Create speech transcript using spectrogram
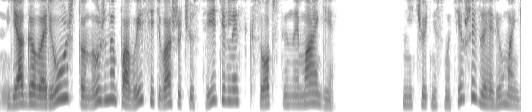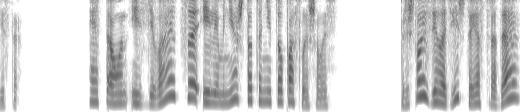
Я говорю, что нужно повысить вашу чувствительность к собственной магии. Ничуть не смутившись, заявил магистр. Это он издевается или мне что-то не то послышалось? Пришлось сделать вид, что я страдаю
